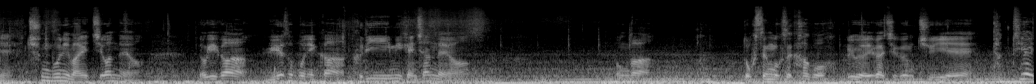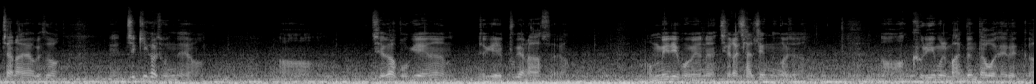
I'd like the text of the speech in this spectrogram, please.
예, 충분히 많이 찍었네요. 여기가 위에서 보니까 그림이 괜찮네요. 뭔가 녹색녹색하고 그리고 여기가 지금 주위에 탁 트여 있잖아요. 그래서 예, 찍기가 좋네요. 어, 제가 보기에는 되게 예쁘게 나왔어요. 엄밀히 보면은 제가 잘 찍는 거죠. 어, 그림을 만든다고 해야 될까?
